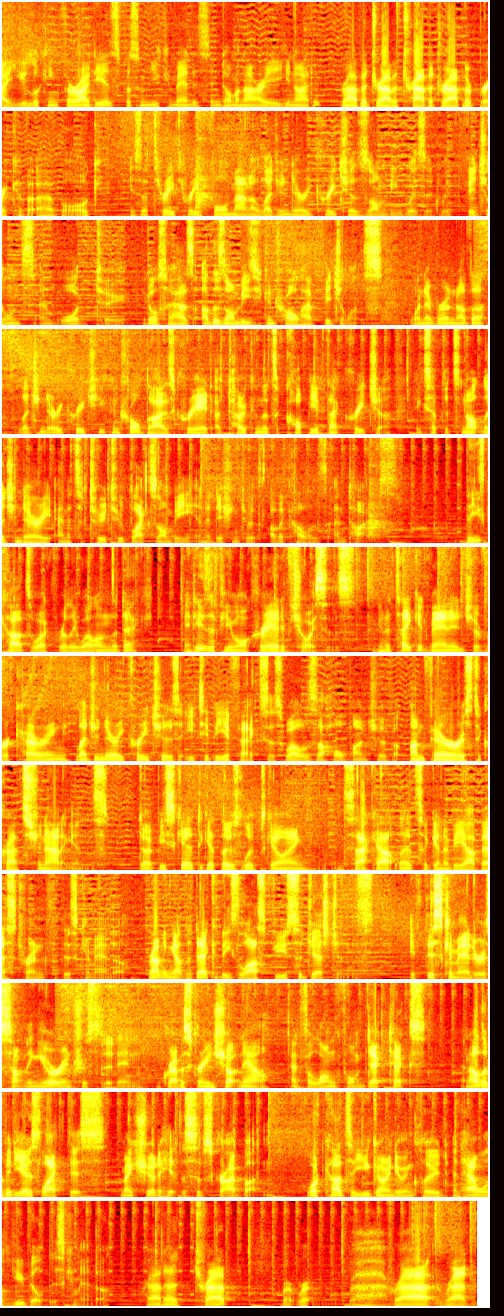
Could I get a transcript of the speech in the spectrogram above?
Are you looking for ideas for some new commanders in Dominaria United? Rabba Drabba Trabba Drabba Brick of Urborg is a 3-3-4 mana legendary creature zombie wizard with Vigilance and Ward 2. It also has other zombies you control have Vigilance. Whenever another legendary creature you control dies, create a token that's a copy of that creature, except it's not legendary and it's a 2-2 black zombie in addition to its other colours and types. These cards work really well in the deck, and here's a few more creative choices. We're going to take advantage of recurring legendary creatures ETB effects as well as a whole bunch of unfair aristocrats shenanigans. Don't be scared to get those loops going, and sack outlets are going to be our best friend for this commander. Rounding out the deck are these last few suggestions. If this commander is something you're interested in, grab a screenshot now, and for long form deck techs and other videos like this, make sure to hit the subscribe button. What cards are you going to include, and how will you build this commander? Rada Trab? Rad, rad,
